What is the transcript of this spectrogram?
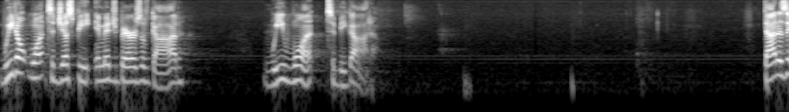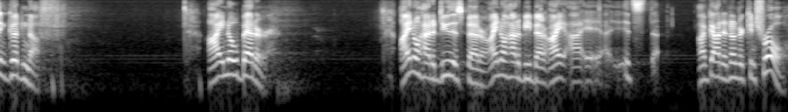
We don't want to just be image bearers of God. We want to be God. That isn't good enough. I know better. I know how to do this better. I know how to be better. I, I, it's, I've got it under control.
